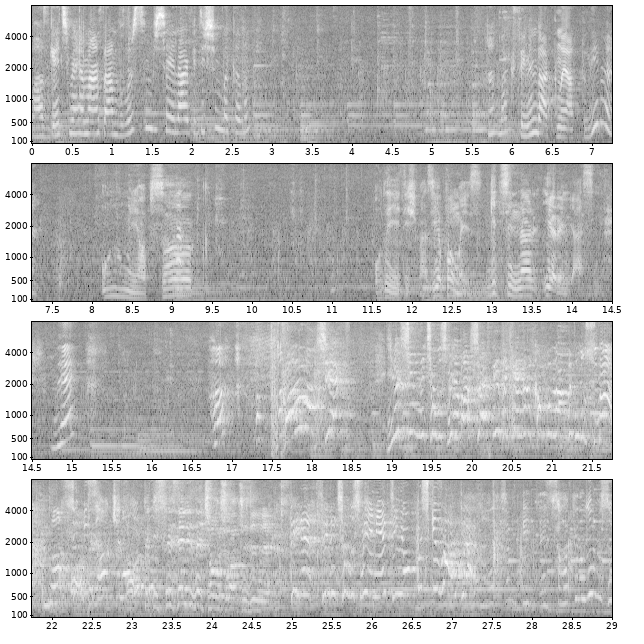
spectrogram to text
vazgeçme hemen sen bulursun bir şeyler. Bir düşün bakalım. Ha, bak senin de aklına yattı değil mi? Onu mu yapsak? O da yetişmez yapamayız. Gitsinler yarın gelsinler. Ya şimdi çalışmaya başlarsın ya da kendini kapının önünde bulursun ha. Nasıl bir sakin ol. Artık isteseniz de çalışmam sizinle. Senin, senin çalışmaya niyetin yokmuş ki zaten. Şimdi bir, bir sakin olur musun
